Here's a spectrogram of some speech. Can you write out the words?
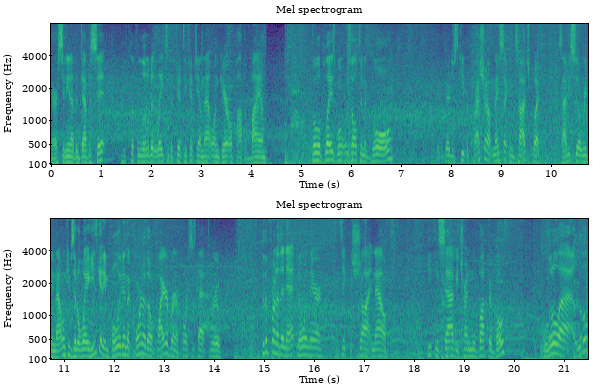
They're sitting at the deficit. Heathcliff a little bit late to the 50-50 on that one. Garrett will pop it by him. Solo plays won't result in a goal. There, just keep the pressure up. Nice second touch, but Savvy Seal reading that one keeps it away. He's getting bullied in the corner though. Fireburner forces that through to the front of the net. No one there to take the shot. And now Heath and Savvy trying to move up. They're both a little, uh, a little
